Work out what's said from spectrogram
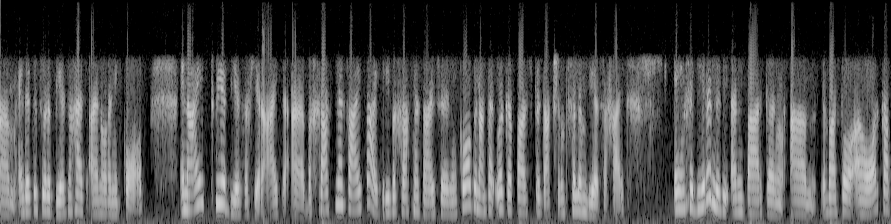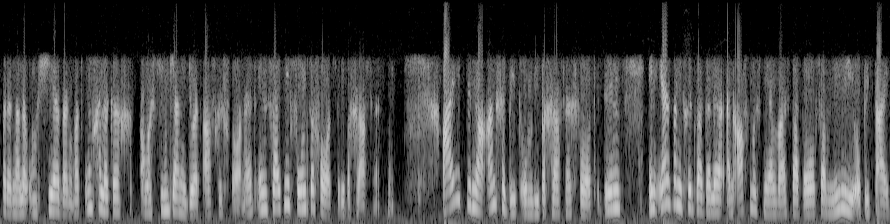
Um en dit is oor 'n besigheidseienaar in die Kaap. En hy het twee besighede. Hy het 'n uh, begrafnishuise, hy het drie begrafnishuise in die Kaap en dan het hy ook 'n post-production film besigheid. En gedurende die inperking, um was daar 'n haarkapper in hulle omgewing wat ongelukkig al seentjie aan die dood afgestaan het en sy het nie fondse gehad vir die begrafnis nie. Hy het nou aangebied om die begrafnis voor te doen en een van die goed wat hulle in ag moes neem was dat haar familie op die tyd,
